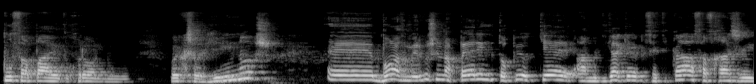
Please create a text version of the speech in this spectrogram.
πού θα πάει του χρόνου ο εξωγήινος ε, μπορεί να δημιουργήσει ένα pairing το οποίο και αμυντικά και επιθετικά θα βγάζει,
